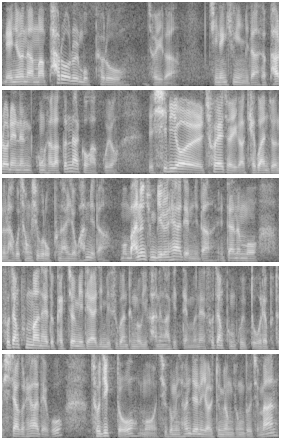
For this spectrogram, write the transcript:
내년 아마 8월을 목표로 저희가 진행 중입니다. 그래서 8월에는 공사가 끝날 것 같고요. 이제 12월 초에 저희가 개관전을 하고 정식으로 오픈하려고 합니다. 뭐 많은 준비를 해야 됩니다. 일단은 뭐 소장품만 해도 100점이 돼야지 미술관 등록이 가능하기 때문에 소장품 구입도 올해부터 시작을 해야 되고 조직도 뭐 지금은 현재는 12명 정도지만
